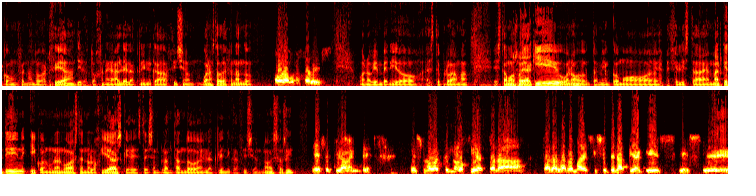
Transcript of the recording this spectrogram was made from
con Fernando García, director general de la Clínica Fisión. Buenas tardes, Fernando. Hola, buenas tardes. Bueno, bienvenido a este programa. Estamos hoy aquí, bueno, también como especialista en marketing y con unas nuevas tecnologías que estáis implantando en la Clínica Fisión, ¿no es así? Efectivamente. Es nuevas tecnologías para, para la rama de fisioterapia, que es, es eh,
